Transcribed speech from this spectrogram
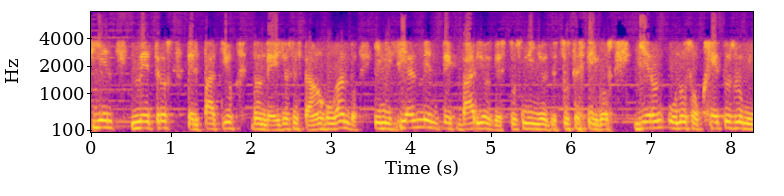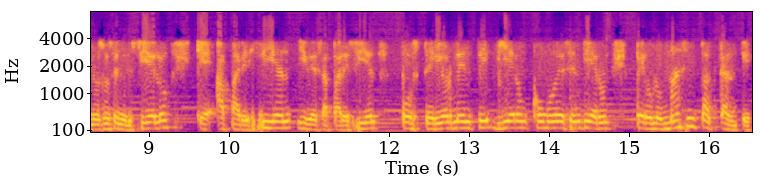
100 metros del patio donde ellos estaban jugando. Inicialmente varios de estos niños, de estos testigos, vieron unos objetos luminosos en el cielo que aparecían y desaparecían. Posteriormente vieron cómo descendieron, pero lo más impactante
